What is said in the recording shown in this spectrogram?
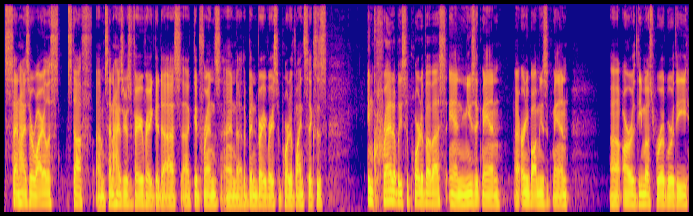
Sennheiser wireless stuff. Um, Sennheiser is very, very good to us. Uh, good friends, and uh, they've been very, very supportive. Line Six is incredibly supportive of us, and Music Man, uh, Ernie Ball Music Man, uh, are the most roadworthy,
